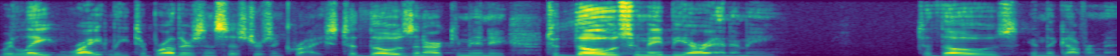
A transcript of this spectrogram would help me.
relate rightly to brothers and sisters in Christ, to those in our community, to those who may be our enemy, to those in the government.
